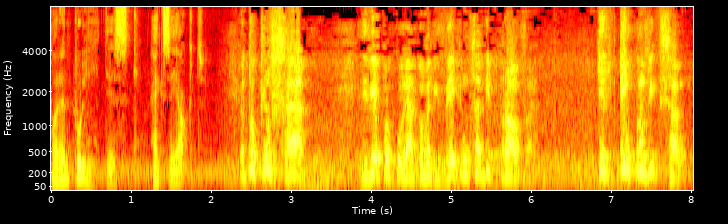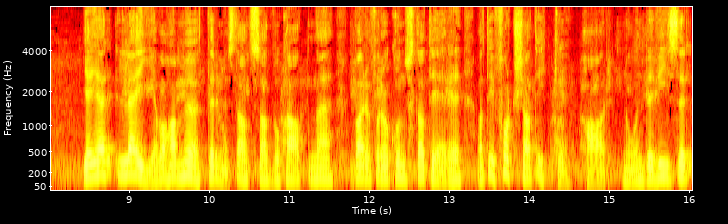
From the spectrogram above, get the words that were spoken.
for en politisk heksejakt. Jeg er lei av å ha møter med statsadvokatene bare for å konstatere at de fortsatt ikke har noen beviser.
